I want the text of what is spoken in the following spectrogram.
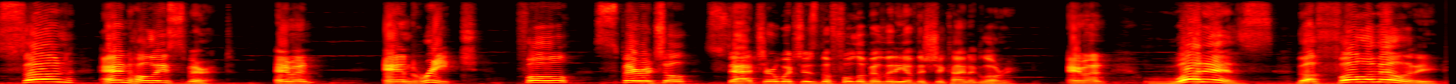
Son, and Holy Spirit." Amen. And reach full spiritual stature, which is the full ability of the Shekinah glory. Amen. What is the full ability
